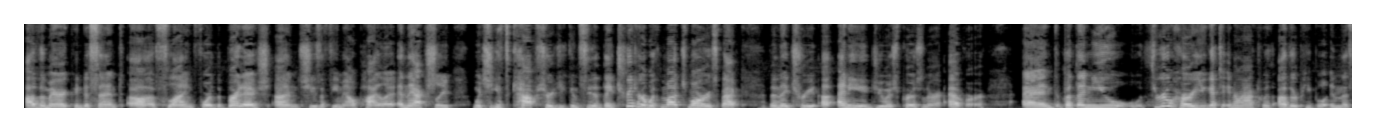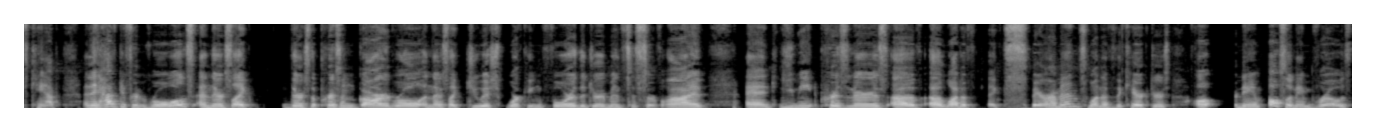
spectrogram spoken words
of American descent, uh, flying for the British, and she's a female pilot. And they actually, when she gets captured, you can see that they treat her with much more respect than they treat uh, any Jewish prisoner ever. And but then you, through her, you get to interact with other people in this camp, and they have different roles. And there's like there's the prison guard role and there's like Jewish working for the Germans to survive and you meet prisoners of a lot of experiments. One of the characters name also named Rose.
